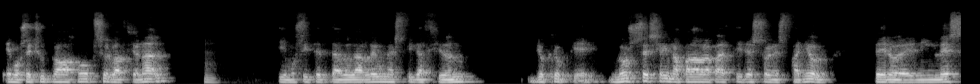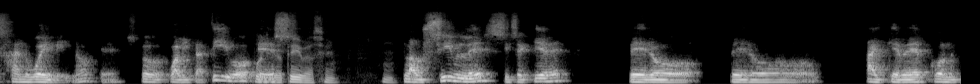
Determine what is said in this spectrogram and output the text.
hemos hecho un trabajo observacional mm. y hemos intentado darle una explicación, yo creo que, no sé si hay una palabra para decir eso en español, pero en inglés hand wavy, ¿no? Que es todo cualitativo, que es sí plausible, si se quiere, pero, pero hay que ver con,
